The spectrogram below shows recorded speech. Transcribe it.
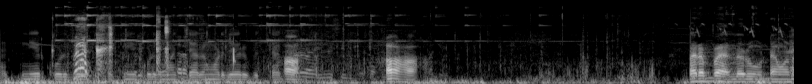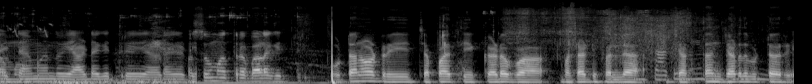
ಆಯ್ತು ನೀರು ಕುಡ್ದು ನೀರು ಕುಡ್ದು ಮತ್ತೆ ಚಾಲು ಮಾಡಿದೇವ್ರಿ ಬಿತ್ತಾಕ. ಹಾಂ. ಹಾಂ ಬರಪ್ಪ ಎಲ್ಲರೂ ಊಟ ಮಾಡೋ ಟೈಮ್ ಒಂದು ಎರಡು ಆಗೈತ್ರಿ ಎರಡು ಆಗೈತಿ ಹಸು ಮಾತ್ರ ಭಾಳ ಆಗೈತ್ರಿ. ಊಟ ನೋಡ್ರಿ ಚಪಾತಿ ಕಡುಬ ಬಟಾಟಿ ಪಲ್ಯ ಜಡ್ತನ್ ಜಡ್ದು ಬಿಟ್ಟವ್ರಿ.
